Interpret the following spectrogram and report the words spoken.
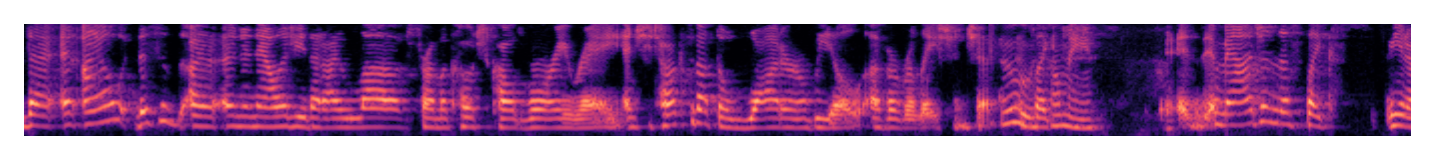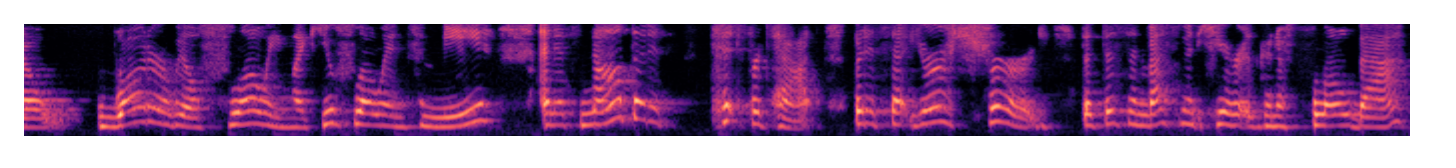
that. And I, al- this is a, an analogy that I love from a coach called Rory Ray. And she talks about the water wheel of a relationship. Ooh, it's like, tell me. Imagine this like you know water wheel flowing like you flow into me and it's not that it's tit for tat but it's that you're assured that this investment here is going to flow back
